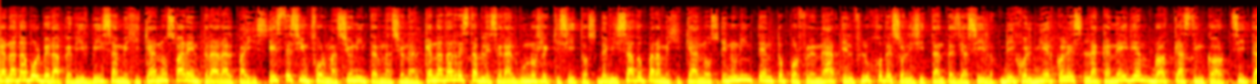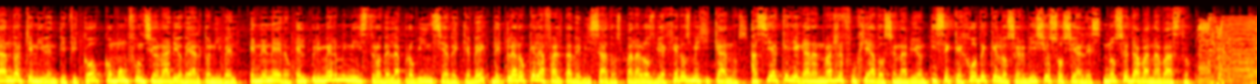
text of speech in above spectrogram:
Canadá volverá a pedir visa a mexicanos para entrar al país. Esta es información internacional. Canadá restablecerá algunos requisitos de visado para mexicanos en un intento por frenar el flujo de solicitantes de asilo, dijo el miércoles la Canadian Broadcasting Corp, citando a quien identificó como un funcionario de alto nivel. En enero, el primer ministro de la provincia de Quebec declaró que la falta de visados para los viajeros mexicanos hacía que llegaran más refugiados en avión y se quejó de que los servicios sociales no se daban abasto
